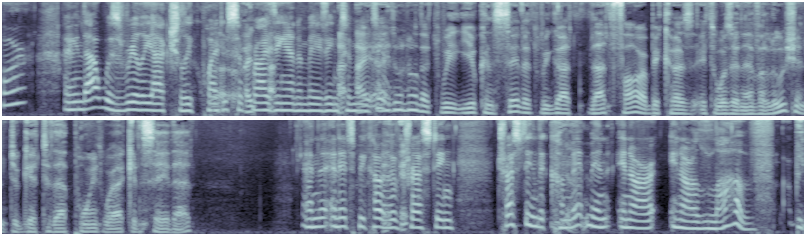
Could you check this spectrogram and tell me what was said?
far." I mean, that was really actually quite Uh, I- surprising and amazing to me I, too. I don't know that we you can say that we got that far because it was an evolution to get to that point where I can say that. and and it's because of Uh, uh, trusting trusting the commitment in our in our love we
